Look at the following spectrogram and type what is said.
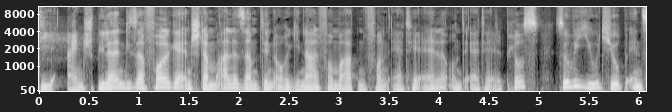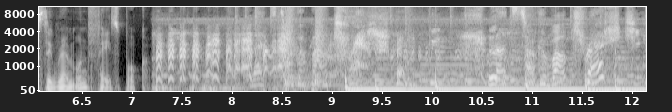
Die Einspieler in dieser Folge entstammen allesamt den Originalformaten von RTL und RTL Plus sowie YouTube, Instagram und Facebook. Let's talk about trash, baby. Let's talk about trash TV.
